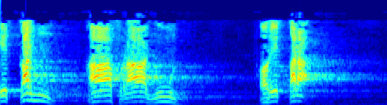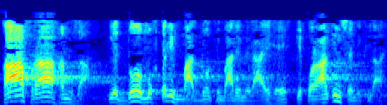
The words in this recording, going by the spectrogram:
एक कर्म काफ, रा, नून, और एक करा। काफ रा हमजा। ये दो मुख्तलिफ़ मादों के बारे में राय है कि कुरान इनसे निकला है।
